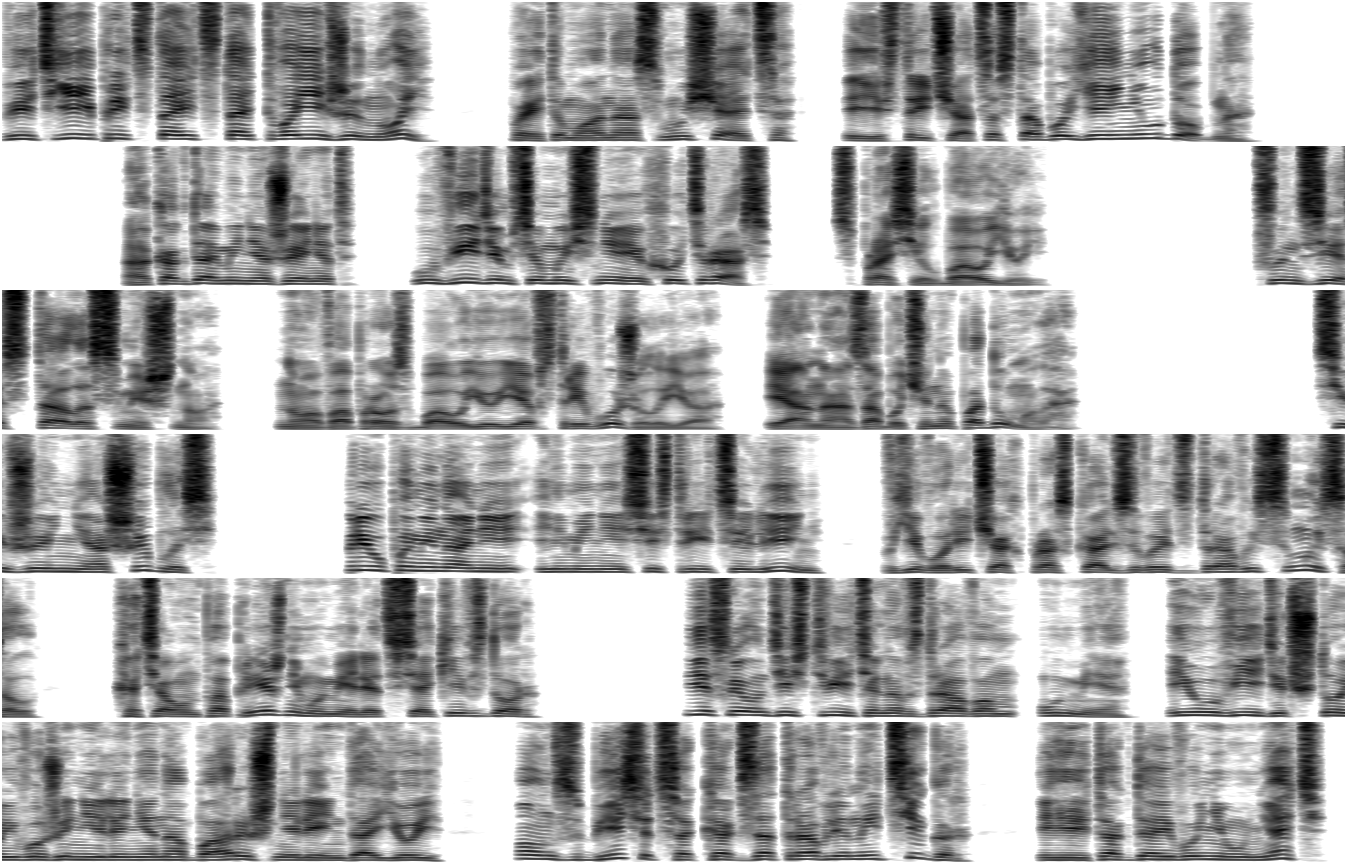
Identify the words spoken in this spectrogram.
«Ведь ей предстоит стать твоей женой, поэтому она смущается, и встречаться с тобой ей неудобно». «А когда меня женят, увидимся мы с ней хоть раз?» — спросил Бао Юй. Фэнзе стало смешно, но вопрос Бао Юя встревожил ее, и она озабоченно подумала. «Сижень не ошиблась? При упоминании имени сестрицы Линь в его речах проскальзывает здравый смысл, хотя он по-прежнему мелет всякий вздор. Если он действительно в здравом уме и увидит, что его женили не на барышне Лень Даюй, он взбесится, как затравленный тигр, и тогда его не унять.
